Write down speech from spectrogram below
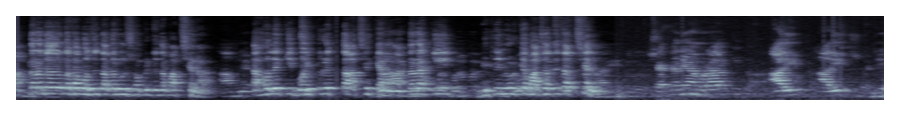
আপনারা যাদের কথা বলছেন তাদের কোনো সম্পৃক্ততা পাচ্ছে না। তাহলে কি বৈপরীত্য আছে কেন? আপনারা কি ভিপি নূরকে বাঁচাতে চাচ্ছেন? সেখানে আমরা আরিফ আরিফ যে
